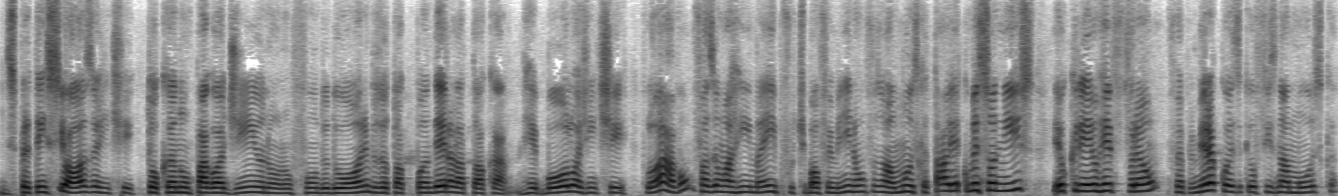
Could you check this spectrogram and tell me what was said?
despretensiosa. A gente tocando um pagodinho no, no, fundo do ônibus, eu toco pandeira, ela toca rebolo. A gente falou: ah, vamos fazer uma rima aí pro futebol feminino, vamos fazer uma música tal. E aí começou nisso. Eu criei o refrão, foi a primeira coisa que eu fiz na música.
